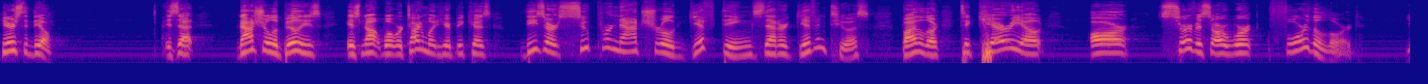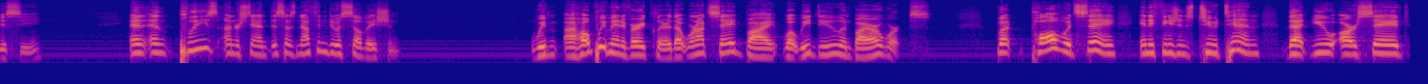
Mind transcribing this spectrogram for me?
Here's the deal. Is that natural abilities is not what we're talking about here because these are supernatural giftings that are given to us by the Lord to carry out our service, our work for the Lord, you see. And, and please understand, this has nothing to do with salvation. we I hope we made it very clear that we're not saved by what we do and by our works. But Paul would say in Ephesians 2:10 that you are saved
